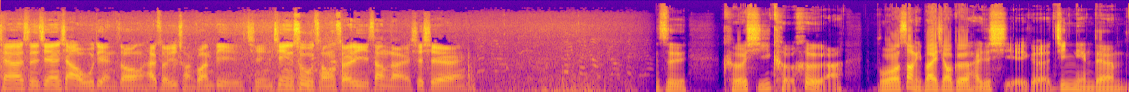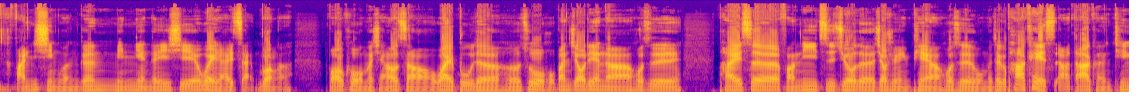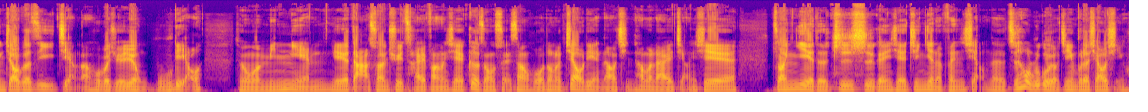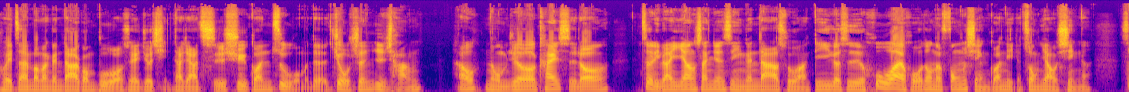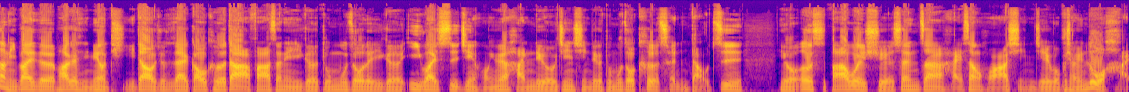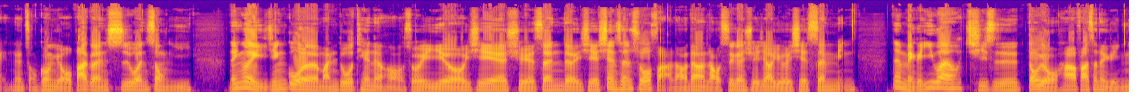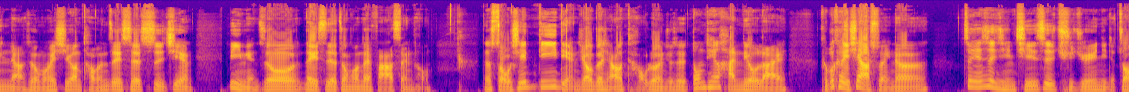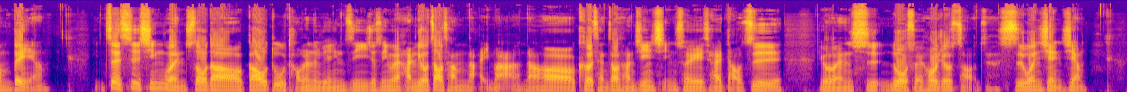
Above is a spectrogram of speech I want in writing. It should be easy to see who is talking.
Speaker 1: 现在时间下午五点钟，海水浴场关闭，请尽速从水里上来，谢谢。是可喜可贺啊！不过上礼拜焦哥还是写一个今年的反省文跟明年的一些未来展望啊，包括我们想要找外部的合作伙伴教练啊，或是。拍摄防溺自救的教学影片啊，或是我们这个 podcast 啊，大家可能听焦哥自己讲啊，会不会觉得有点无聊？所以，我们明年也打算去采访一些各种水上活动的教练，然后请他们来讲一些专业的知识跟一些经验的分享。那之后如果有进一步的消息，会再慢慢跟大家公布哦。所以，就请大家持续关注我们的救生日常。好，那我们就开始喽。这礼拜一样三件事情跟大家说啊，第一个是户外活动的风险管理的重要性啊。上礼拜的 p o d c a s t 里面有提到，就是在高科大发生了一个独木舟的一个意外事件哦，因为寒流进行这个独木舟课程，导致有二十八位学生在海上滑行，结果不小心落海，那总共有八个人失温送医。那因为已经过了蛮多天了哈，所以也有一些学生的一些现身说法，然后当然老师跟学校有一些声明。那每个意外其实都有它发生的原因呐，所以我们会希望讨论这次的事件，避免之后类似的状况再发生哈。那首先第一点，焦哥想要讨论就是冬天寒流来，可不可以下水呢？这件事情其实是取决于你的装备啊。这次新闻受到高度讨论的原因之一，就是因为寒流照常来嘛，然后课程照常进行，所以才导致有人失落水后就找失温现象。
